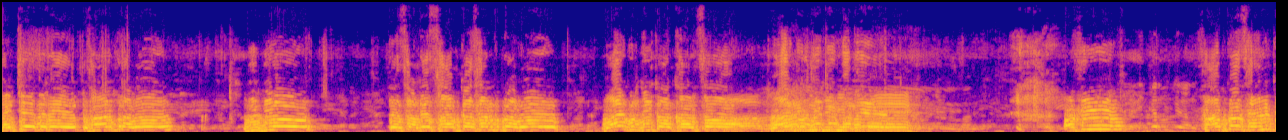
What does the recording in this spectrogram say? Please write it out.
ਬੈਠੇ ਮੇਰੇ ਕਿਸਾਨ ਭਰਾਵੋ, ਵੀਡੀਓ ਤੇ ਸਾਡੇ ਸਾਬਕਾ ਸੰਤ ਭਰਾਵੋ, ਵਾਹਿਗੁਰੂ ਜੀ ਕਾ ਖਾਲਸਾ, ਵਾਹਿਗੁਰੂ ਜੀ ਕੀ ਫਤਿਹ। ਅਸੀਂ ਸਾਬਕਾ ਸੈਨਿਕ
